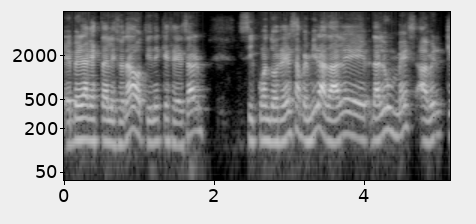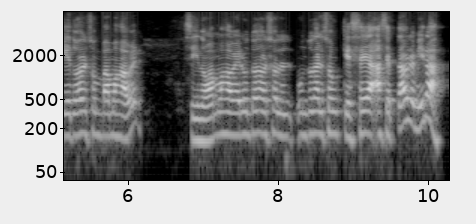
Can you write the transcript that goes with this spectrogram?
Es verdad que está lesionado, tiene que regresar. Si cuando regresa, pues mira, dale, dale un mes a ver qué Donaldson vamos a ver si no vamos a ver un Donaldson, un Donaldson que sea aceptable, mira,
